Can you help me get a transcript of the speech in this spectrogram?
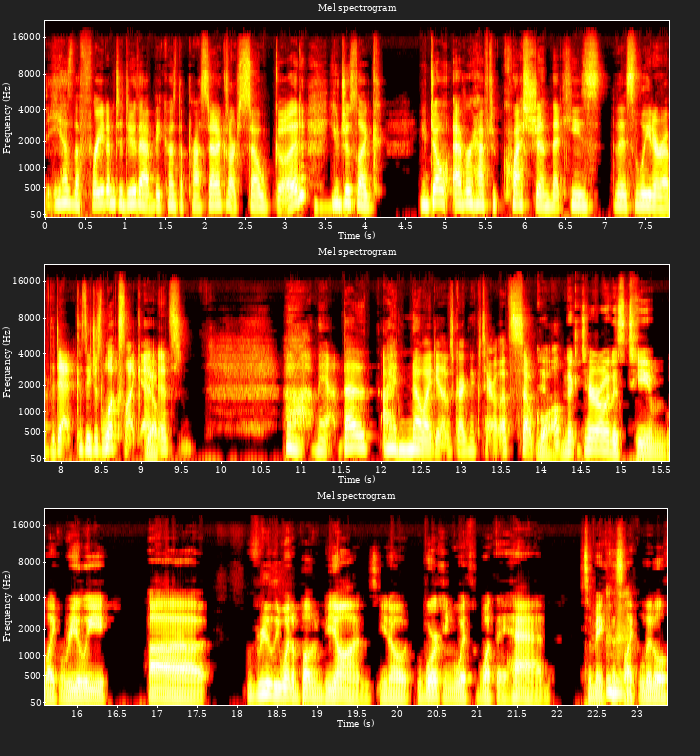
he has the freedom to do that because the prosthetics are so good. You just like you don't ever have to question that he's this leader of the dead because he just looks like it. Yep. It's oh man, that I had no idea that was Greg Nicotero. That's so cool. Yeah. Nicotero and his team like really uh really went above and beyond, you know, working with what they had to make this Mhm. like little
